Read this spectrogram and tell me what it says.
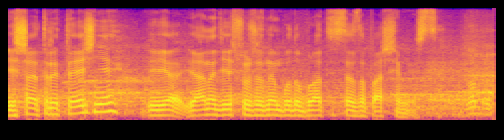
І ще три тижні, і я, я надіюсь, що вже з ним буду боротися за перше місце. Добре,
